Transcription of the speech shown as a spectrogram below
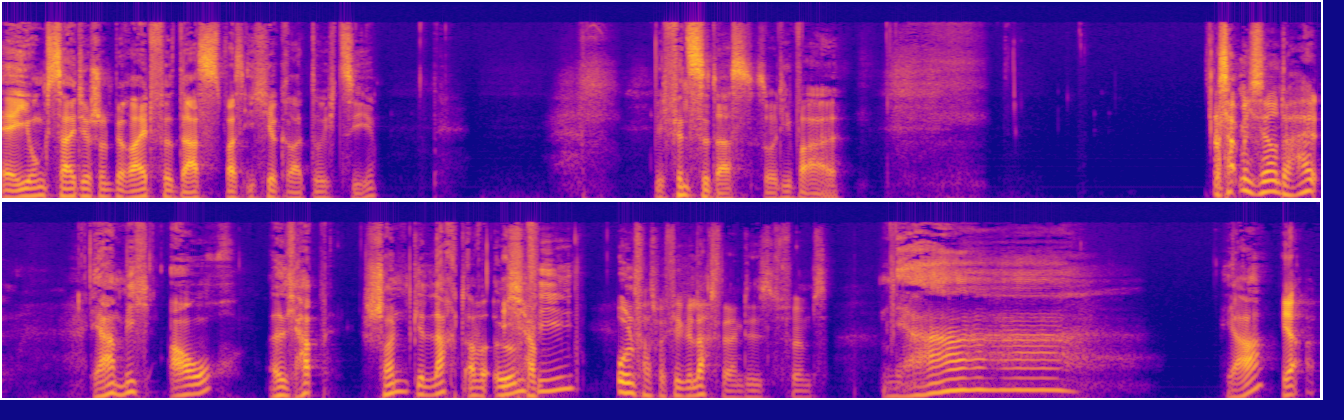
ey Jungs, seid ihr schon bereit für das, was ich hier gerade durchziehe? Wie findest du das, so die Wahl? Das hat mich sehr unterhalten. Ja, mich auch. Also ich habe schon gelacht, aber Ich hab- irgendwie, Unfassbar viel gelacht während dieses Films. ja, Ja? Ja,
